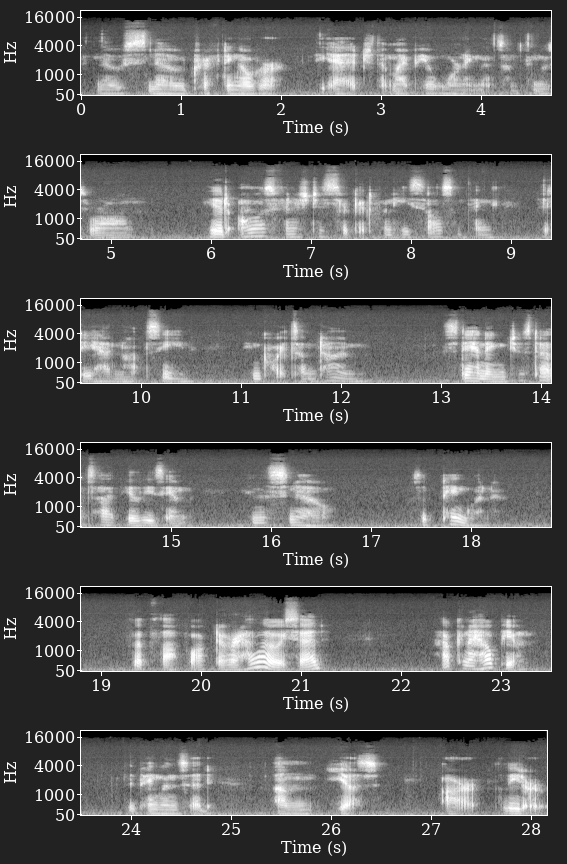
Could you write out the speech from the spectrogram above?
with no snow drifting over the edge that might be a warning that something was wrong. He had almost finished his circuit when he saw something that he had not seen in quite some time. Standing just outside the Elysium in the snow was a penguin. Flip Flop walked over. Hello, he said. How can I help you? The penguin said, Um, yes. Our leader,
